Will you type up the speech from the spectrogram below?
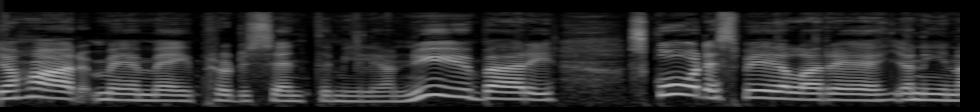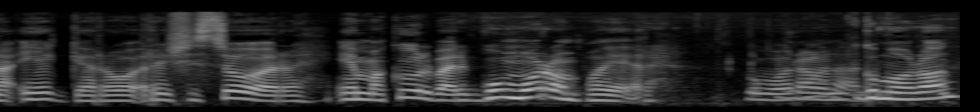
Jag har med mig producent Emilia Nyberg, skådespelare Janina Egger och regissör Emma Kullberg. God morgon på er! God morgon. God morgon.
